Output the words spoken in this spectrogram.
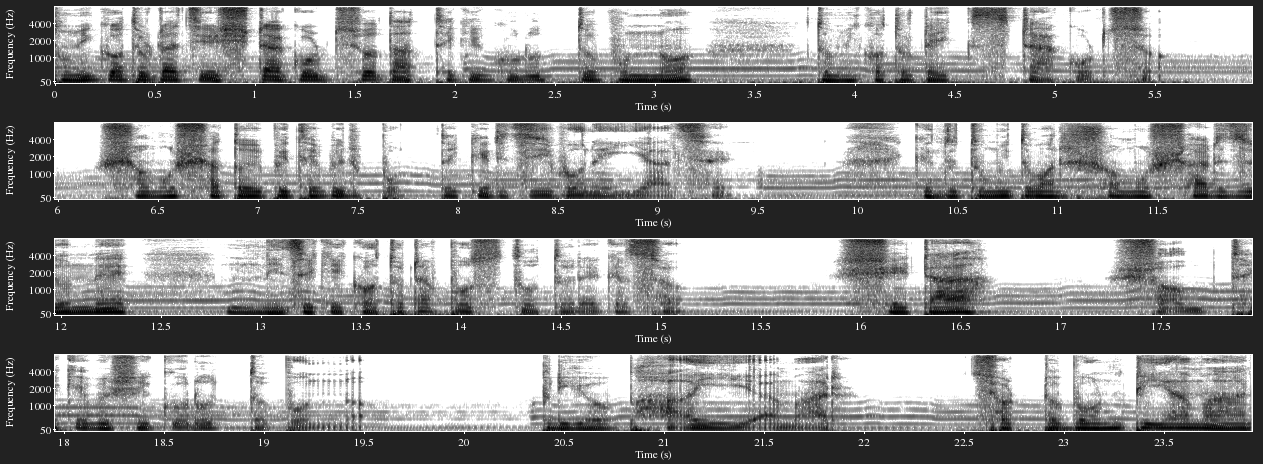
তুমি কতটা চেষ্টা করছ তার থেকে গুরুত্বপূর্ণ, তুমি কতটা এক্সট্রা করছ, সমস্যা তো এই পৃথিবীর প্রত্যেকের জীবনেই আছে। কিন্তু তুমি তোমার সমস্যার জন্যে নিজেকে কতটা প্রস্তুত রেখেছ, সেটা সব থেকে বেশি গুরুত্বপূর্ণ। প্রিয় ভাই আমার, ছোট্ট বোনটি আমার,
